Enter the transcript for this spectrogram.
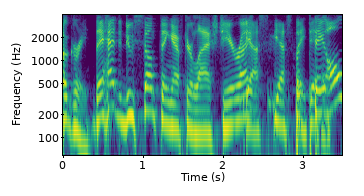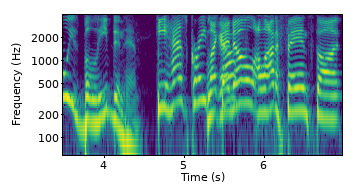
Agree. They had to do something after last year, right? Yes, yes, but they did. They always believed in him. He has great Like stuff. I know a lot of fans thought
